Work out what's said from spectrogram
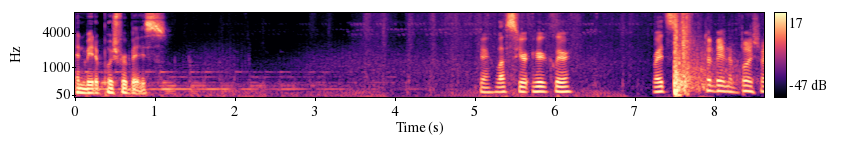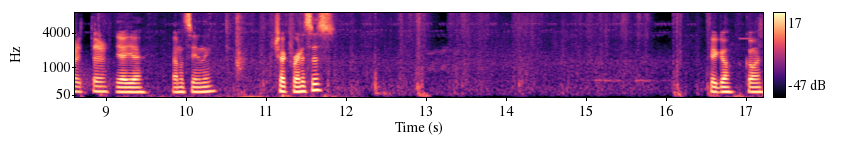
and made a push for base. Okay, left's here, here clear. Right's, Could be in the bush right there. yeah, yeah. I don't see anything. Check furnaces. Okay, go, go in.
